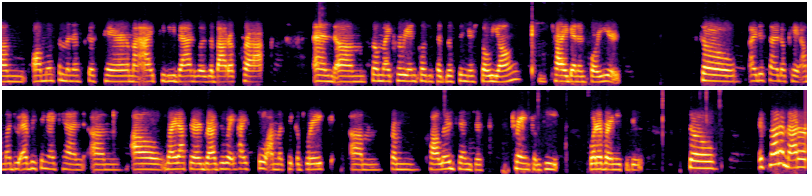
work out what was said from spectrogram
um, almost a meniscus tear. My ITB band was about a crack. And um, so my Korean coach said, listen, you're so young. Try again in four years. So I decided, okay, I'm gonna do everything I can. Um, I'll right after I graduate high school, I'm gonna take a break um, from college and just train, compete, whatever I need to do. So it's not a matter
